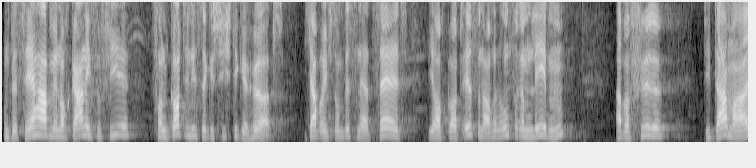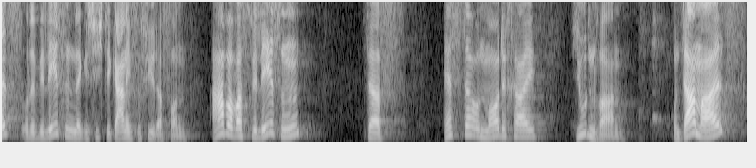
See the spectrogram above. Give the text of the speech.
und bisher haben wir noch gar nicht so viel von Gott in dieser Geschichte gehört. Ich habe euch so ein bisschen erzählt, wie auch Gott ist und auch in unserem Leben aber für die damals, oder wir lesen in der Geschichte gar nicht so viel davon. Aber was wir lesen, dass Esther und Mordechai Juden waren. Und damals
